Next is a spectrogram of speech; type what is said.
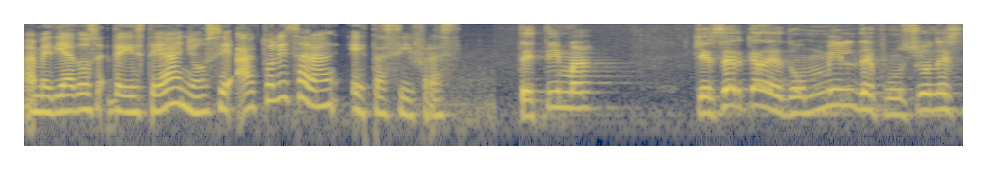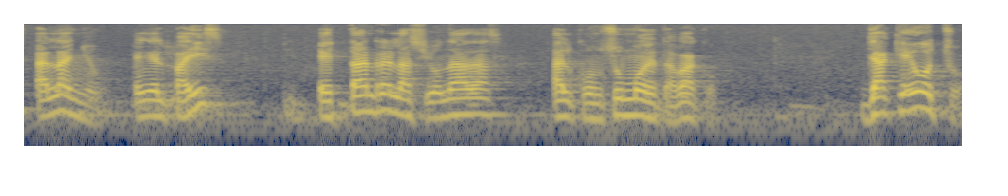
A mediados de este año se actualizarán estas cifras. Se estima que cerca de 2.000 defunciones al año en el país están relacionadas al consumo de tabaco, ya que 8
